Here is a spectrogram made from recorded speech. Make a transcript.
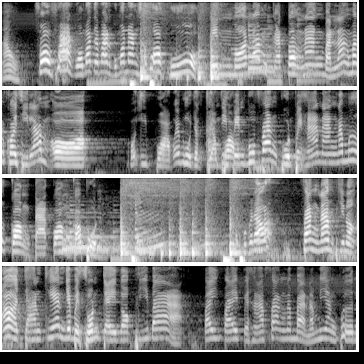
เอ้า โซฟากูมาแต่บ้านกูมานั่งเฉพาะกูเป็นหมอลำกะต้องนางบันล่างมันคอยสีล่ำออกโอ้อีปอบไอ้หมูจากเตรียมที่พ่อเป็นผู้ฟังพูนไปหานางน้ำมือกล้องตากล้องเขาปุ่นให้กูไปนั่เอางนะ ฟังน้ำพี่น้องอ้าวอาจารย์แค้นอย่าไปสนใจดอกผีบ้า ไปไปไปหาฟังน้ำบ้านน้ำเมี่ยงเพิ่น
